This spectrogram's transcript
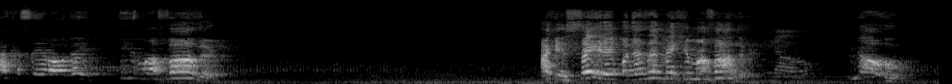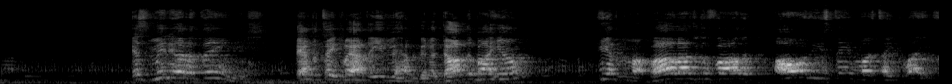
I can say it all day. He's my father. I can say that, but does that make him my father? No. No. It's many other things. They have to take place. I have to either have been adopted by him. He has to be my biological father. All of these things must take place.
